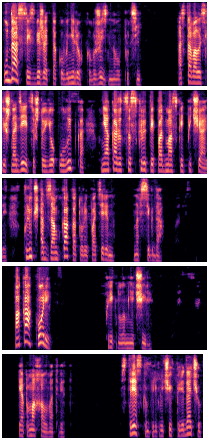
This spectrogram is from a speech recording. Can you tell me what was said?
удастся избежать такого нелегкого жизненного пути. Оставалось лишь надеяться, что ее улыбка не окажется скрытой под маской печали, ключ от замка, который потерян навсегда. «Пока, Кори!» — крикнула мне Чили. Я помахал в ответ. С треском переключив передачу,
